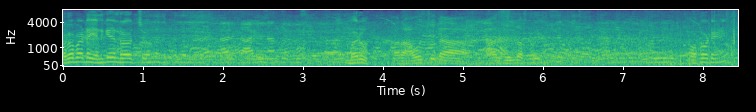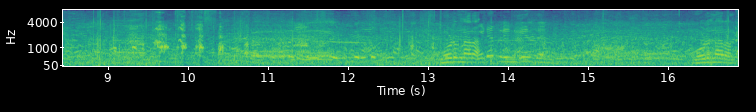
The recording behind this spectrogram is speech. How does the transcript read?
ఒక బట్ట ఎన్ని కేజీలు రావచ్చు? బరువు. రావచ్చు ఆరు కేజీలు వస్తాయి. ఒక్కోటి మూడున్నర. మూడున్నర అంత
